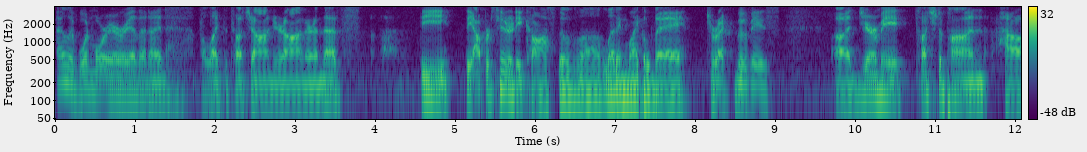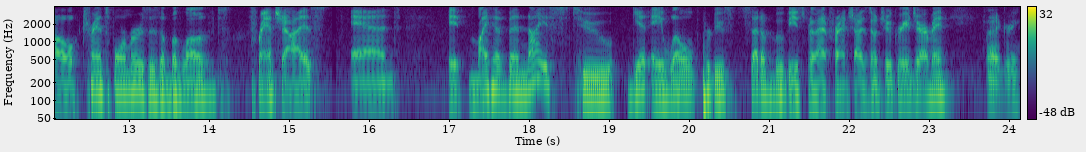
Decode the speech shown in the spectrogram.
I only have one more area that I'd, I'd like to touch on, Your Honor, and that's the the opportunity cost of uh, letting Michael Bay direct movies. Uh, Jeremy touched upon how Transformers is a beloved franchise, and it might have been nice to get a well produced set of movies for that franchise. Don't you agree, Jeremy? I agree.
